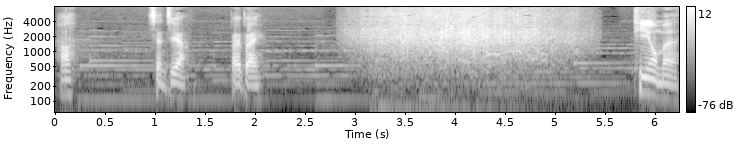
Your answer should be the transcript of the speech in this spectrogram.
好，像这样，拜拜。听友们，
